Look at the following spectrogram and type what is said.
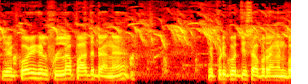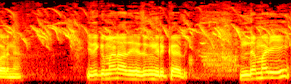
என் கோழிகள் ஃபுல்லாக பார்த்துட்டாங்க. எப்படி கொத்தி சாப்பிட்றாங்கன்னு பாருங்கள் இதுக்கு மேலே அது எதுவும் இருக்காது. இந்த மாதிரி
